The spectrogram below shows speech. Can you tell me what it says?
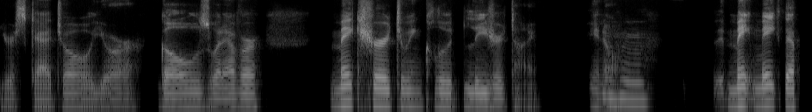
your schedule, your goals, whatever, make sure to include leisure time. You know, Mhm. make make that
